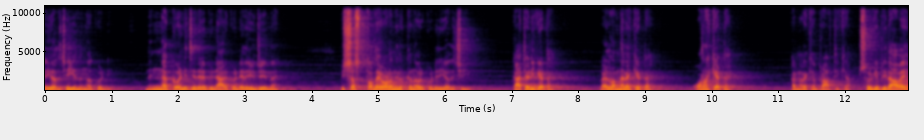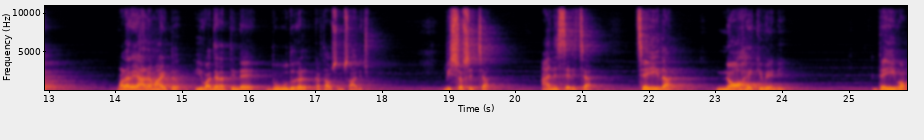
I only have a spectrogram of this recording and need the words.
ദൈവം അത് ചെയ്യും നിങ്ങൾക്ക് വേണ്ടി. നിങ്ങൾക്ക് വേണ്ടി ചെയ്തില്ല പിന്നെ ആർക്ക് വേണ്ടി ദൈവം ചെയ്യുന്നത് വിശ്വസ്തയോടെ നിൽക്കുന്നവർക്ക് വേണ്ടി ദൈവം അത് ചെയ്യും. കാറ്റടിക്കട്ടെ. വെള്ളം നിലയ്ക്കട്ടെ. ഉറക്കട്ടെ കണ്ണടയ്ക്കാം പ്രാർത്ഥിക്കാം. സ്വർഗീയ പിതാവേ വളരെ ആഴമായിട്ട് ഈ വചനത്തിന്റെ ദൂതുകൾ കർത്താവ് സംസാരിച്ചു. വിശ്വസിച്ച അനുസരിച്ച ചെയ്ത നോഹയ്ക്ക് വേണ്ടി ദൈവം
